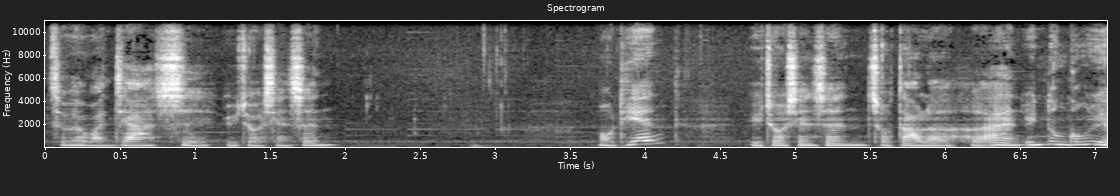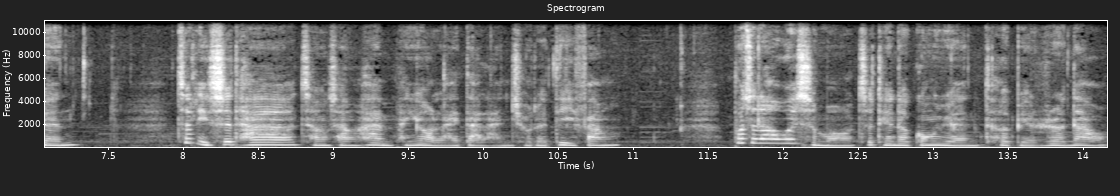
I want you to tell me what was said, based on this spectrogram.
这位玩家是宇宙先生。某天，宇宙先生走到了河岸运动公园，这里是他常常和朋友来打篮球的地方。不知道为什么，这天的公园特别热闹。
